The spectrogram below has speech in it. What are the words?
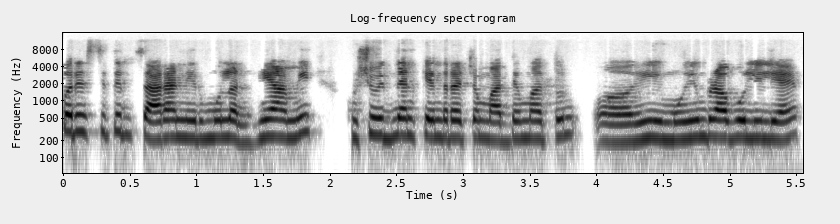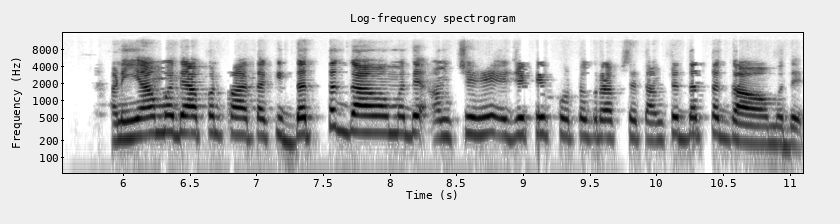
परिस्थितीत चारा निर्मूलन हे आम्ही कृषी विज्ञान केंद्राच्या माध्यमातून ही मोहीम राबवलेली आहे. आणि यामध्ये आपण पाहता की दत्तक गावामध्ये आमचे हे जे काही फोटोग्राफ्स आहेत आमच्या दत्तक गावामध्ये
